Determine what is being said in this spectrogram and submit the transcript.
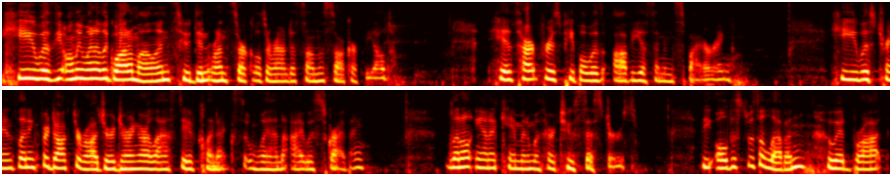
He was the only one of the Guatemalans who didn't run circles around us on the soccer field. His heart for his people was obvious and inspiring. He was translating for Dr. Roger during our last day of clinics when I was scribing. Little Anna came in with her two sisters. The oldest was 11, who had brought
